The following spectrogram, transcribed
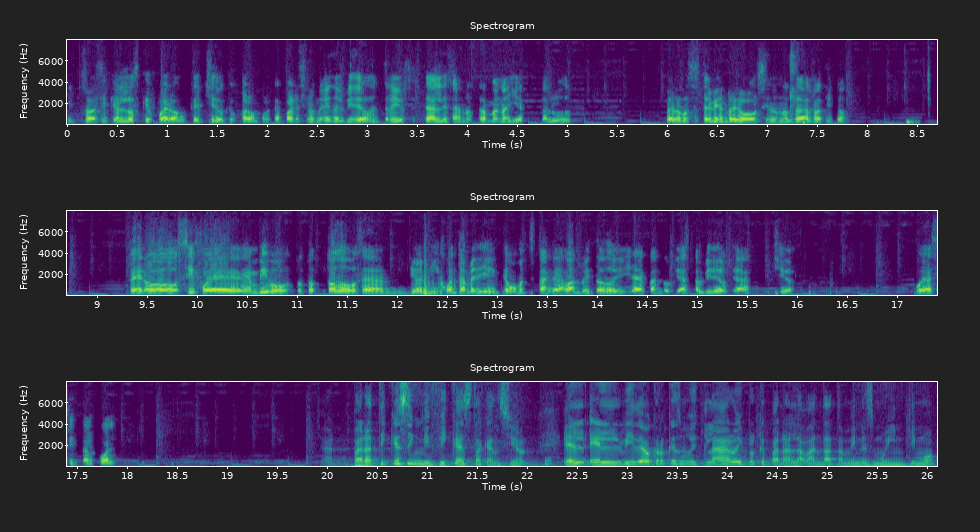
Y pues así que los que fueron, qué chido que fueron, porque aparecieron ahí en el video, entre ellos está Alesa, nuestra manager, saludos pero nos esté viendo o si no nos da al ratito. Pero sí fue en vivo, todo, todo, o sea, yo ni cuenta me di en qué momento estaban grabando y todo, y ya cuando ya está el video, ya, chido. Fue así, tal cual. Para ti, ¿qué significa esta canción? El, el, video creo que es muy claro y creo que para la banda también es muy íntimo.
